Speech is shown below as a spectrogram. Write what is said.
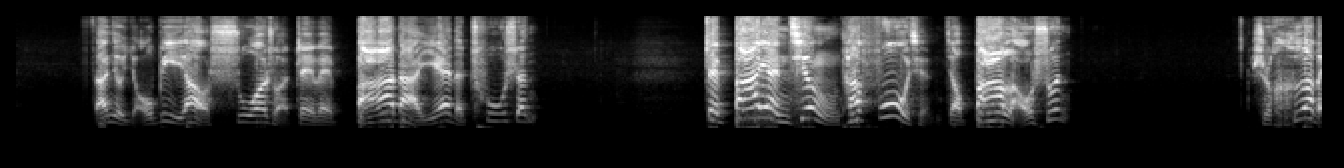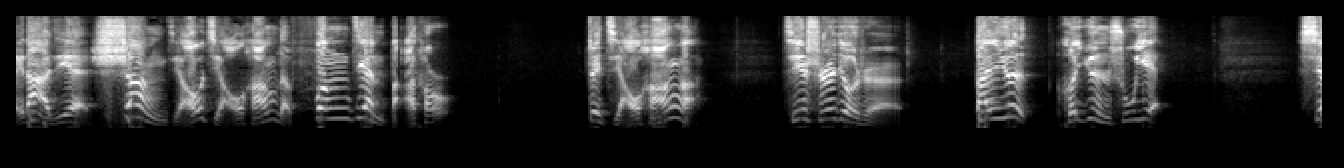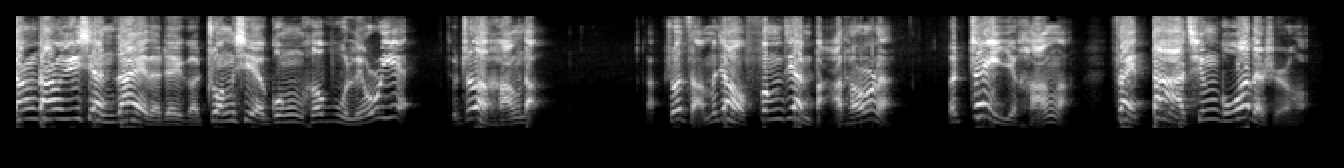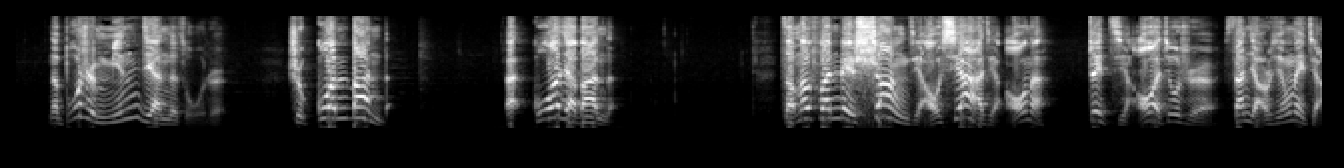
咱就有必要说说这位八大爷的出身。这巴彦庆他父亲叫巴老顺，是河北大街上角脚行的封建把头。这脚行啊，其实就是搬运和运输业。相当于现在的这个装卸工和物流业，就这行当啊。说怎么叫封建把头呢？呃，这一行啊，在大清国的时候，那不是民间的组织，是官办的，哎，国家办的。怎么分这上角下角呢？这角啊，就是三角形那角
